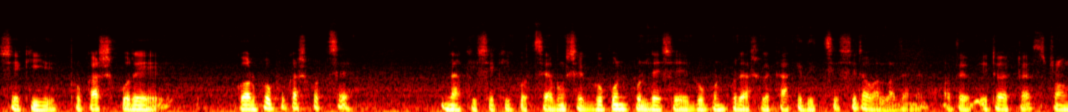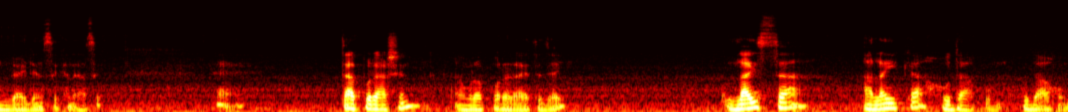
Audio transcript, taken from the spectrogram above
সে কি প্রকাশ করে গর্ব প্রকাশ করছে? নাকি সে কী করছে এবং সে গোপন করলে সে গোপন করে আসলে কাকে দিচ্ছে সেটাও আল্লাহ জানেন। অতএব এটাও একটা স্ট্রং গাইডেন্স এখানে আছে। হ্যাঁ তারপরে আসেন, আমরা পরের আয়তে যাই। লাইসা আলাইকা হুদাহুম হুদাহুম।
